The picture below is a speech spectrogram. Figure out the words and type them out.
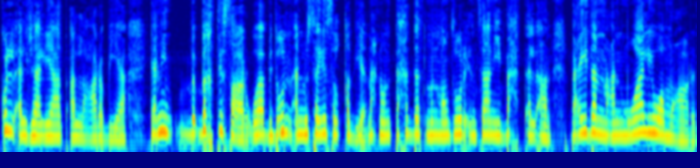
كل الجاليات العربية. يعني باختصار وبدون دون أن نسيس القضية. نحن نتحدث من منظور إنساني بحت الآن بعيدا عن موالي ومعارض.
